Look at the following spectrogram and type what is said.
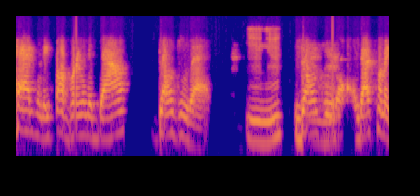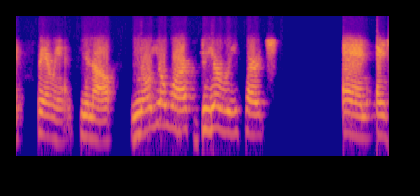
tags and they start bringing it down. Don't do that. mm-hmm. Don't do that. And that's from experience, you know. Know your worth, do your research, and and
